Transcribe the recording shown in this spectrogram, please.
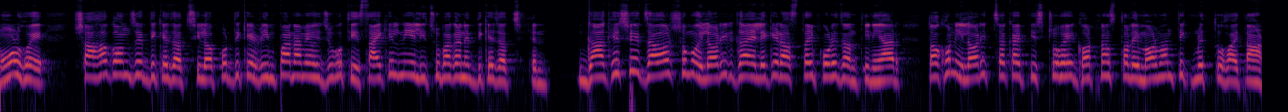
মোড় হয়ে শাহগঞ্জের দিকে যাচ্ছিল। অপরদিকে রিম্পা নামে ওই যুবতী সাইকেল নিয়ে লিচু বাগানের দিকে যাচ্ছিলেন। গা ঘেঁষে যাওয়ার সময় লরির গায়ে লেগে রাস্তায় পড়ে যান তিনি আর তখনই লরির চাকায় পিষ্ট হয়ে ঘটনাস্থলে মর্মান্তিক মৃত্যু হয় তাঁর।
